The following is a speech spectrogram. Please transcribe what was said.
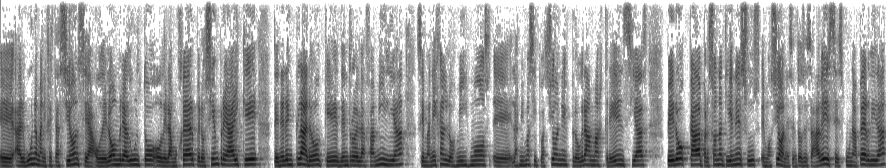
eh, alguna manifestación sea o del hombre adulto o de la mujer, pero siempre hay que tener en claro que dentro de la familia se manejan los mismos, eh, las mismas situaciones, programas, creencias, pero cada persona tiene sus emociones. Entonces, a veces una pérdida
